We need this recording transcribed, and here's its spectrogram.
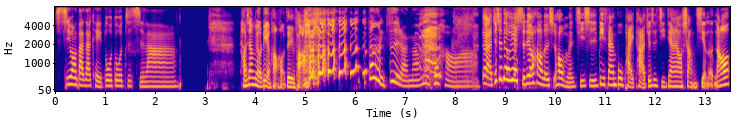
希望大家可以多多支持啦。好像没有练好哈这一趴。很自然呐、啊，那不好啊。对啊，就是六月十六号的时候，我们其实第三部牌卡就是即将要上线了，然后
